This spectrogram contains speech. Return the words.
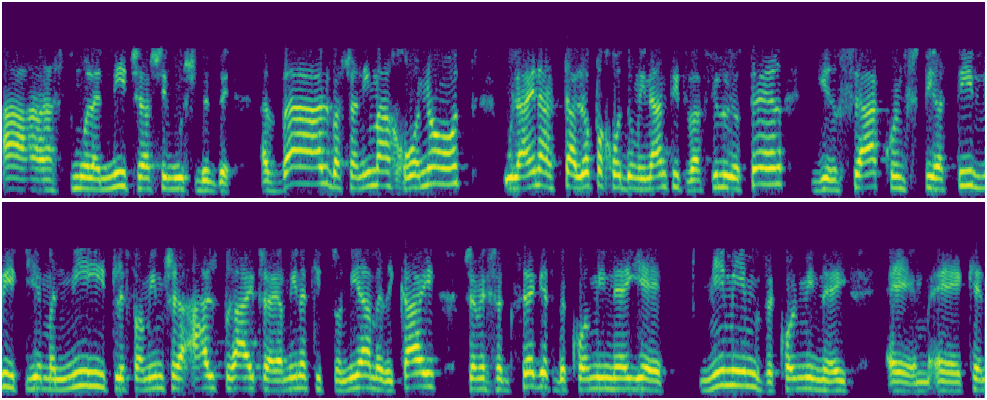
השמאלנית של השימוש בזה. אבל בשנים האחרונות אולי נעשתה לא פחות דומיננטית ואפילו יותר, גרסה קונספירטיבית, ימנית, לפעמים של האלט-רייט, של הימין הקיצוני האמריקאי, שמשגשגת בכל מיני uh, מימים וכל מיני uh, uh, כן,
